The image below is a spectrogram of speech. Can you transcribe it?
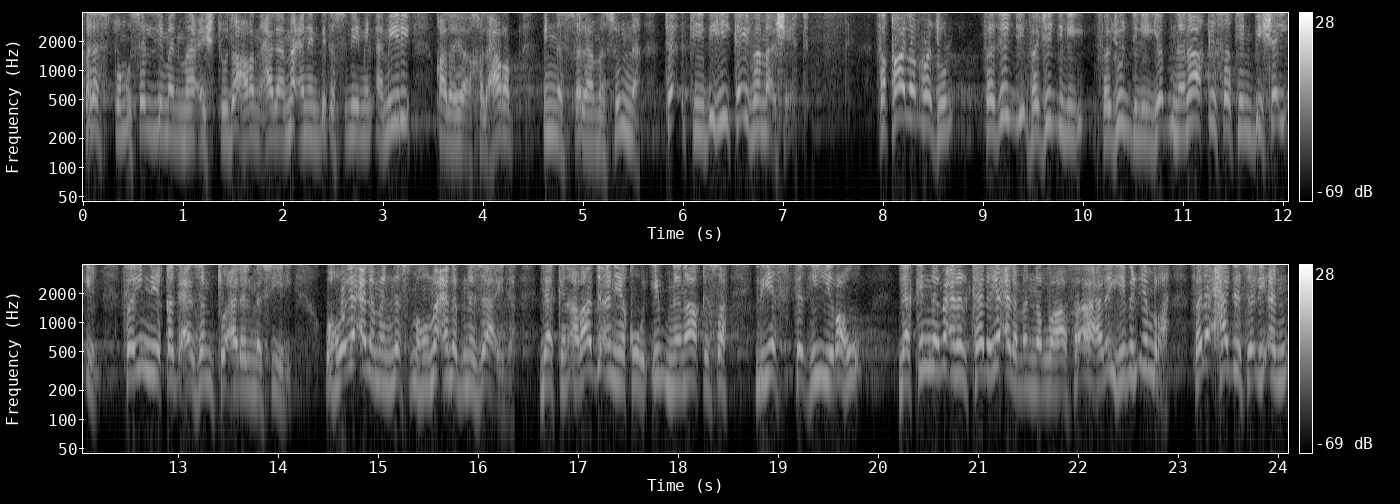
فلست مسلما ما عشت دهرا على معن بتسليم الأمير. قال يا أخ العرب إن السلام سنة تأتي به كيفما شئت. فقال الرجل فزد فجد لي فجد لي يا ابن ناقصة بشيء فإني قد عزمت على المسير. وهو يعلم أن اسمه معنى ابن زائدة لكن أراد أن يقول ابن ناقصة ليستثيره لكن معنى كان يعلم أن الله فاء عليه بالإمرة. فلا حدث لأن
